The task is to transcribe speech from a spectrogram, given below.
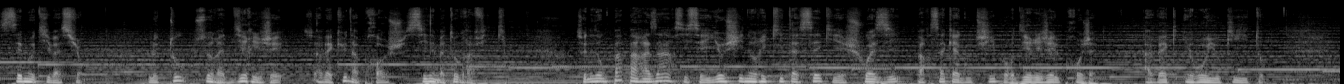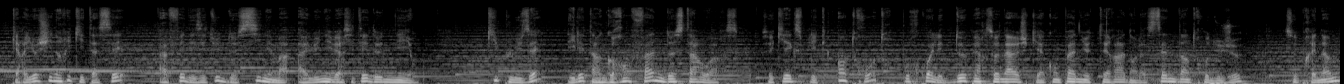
ses motivations. Le tout serait dirigé avec une approche cinématographique. Ce n'est donc pas par hasard si c'est Yoshinori Kitase qui est choisi par Sakaguchi pour diriger le projet, avec Hiroyuki Ito. Car Yoshinori Kitase a fait des études de cinéma à l'université de Nihon. Qui plus est, il est un grand fan de Star Wars, ce qui explique entre autres pourquoi les deux personnages qui accompagnent Terra dans la scène d'intro du jeu se prénomment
